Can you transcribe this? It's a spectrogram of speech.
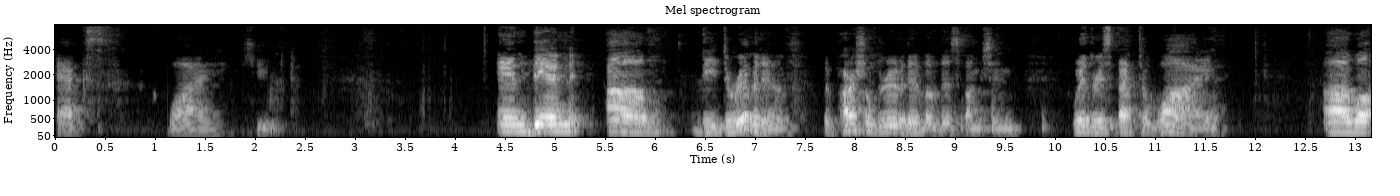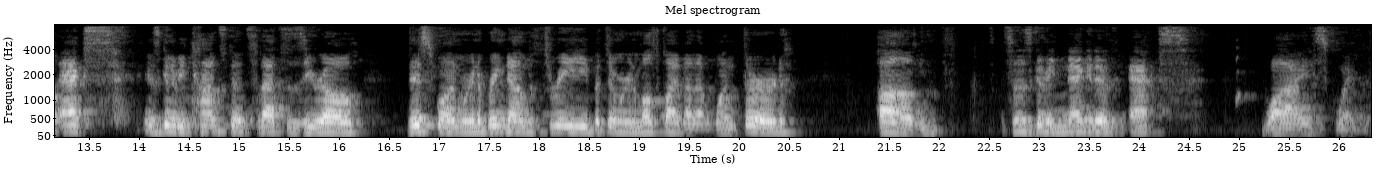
x y cubed. And then um, the derivative, the partial derivative of this function with respect to y, uh, well, x is going to be constant, so that's a 0. This one we're going to bring down to 3, but then we're going to multiply by that 1 third. Um, so this is going to be negative x y squared.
